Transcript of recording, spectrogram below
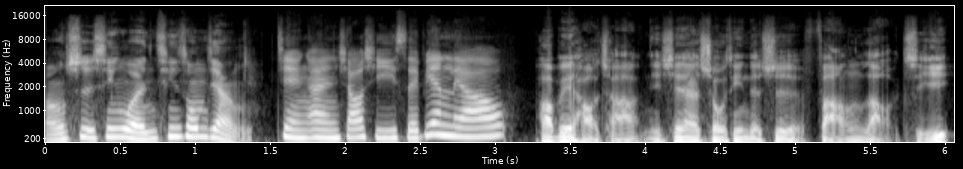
房事新闻轻松讲，建案消息随便聊。泡杯好茶，你现在收听的是房老吉。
